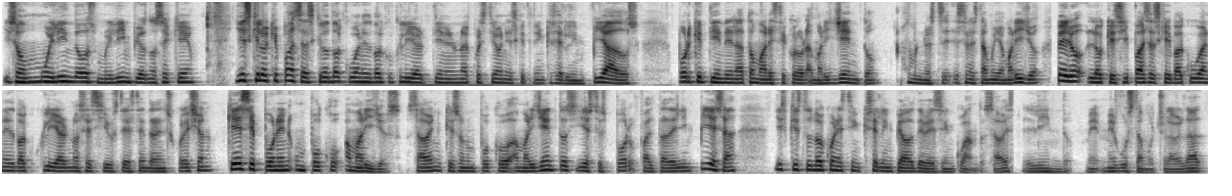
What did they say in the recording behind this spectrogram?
y son muy lindos, muy limpios, no sé qué. Y es que lo que pasa es que los Bakuganes Baku Clear tienen una cuestión y es que tienen que ser limpiados porque tienden a tomar este color amarillento. Hombre, este, este, no está muy amarillo, pero lo que sí pasa es que hay Bakuganes Baku Clear, no sé si ustedes tendrán en su colección, que se ponen un poco amarillos, ¿saben? Que son un poco amarillentos y esto es por falta de limpieza. Y es que estos Bakuganes tienen que ser limpiados de vez en cuando, ¿sabes? Lindo, me, me gusta mucho, la verdad.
